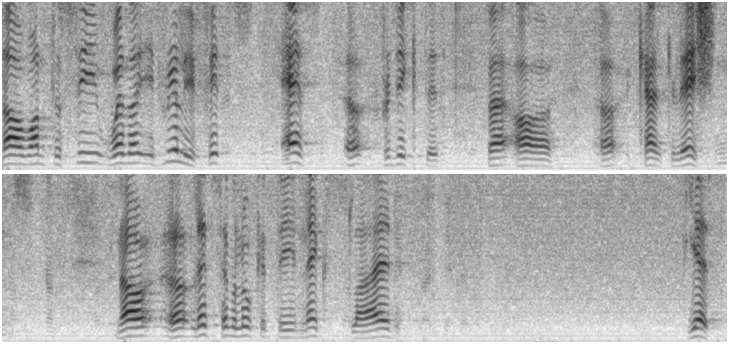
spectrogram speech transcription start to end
now want to see whether it really fits as uh, predicted by our uh, calculations. Now uh, let's have a look at the next slide. Yes.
